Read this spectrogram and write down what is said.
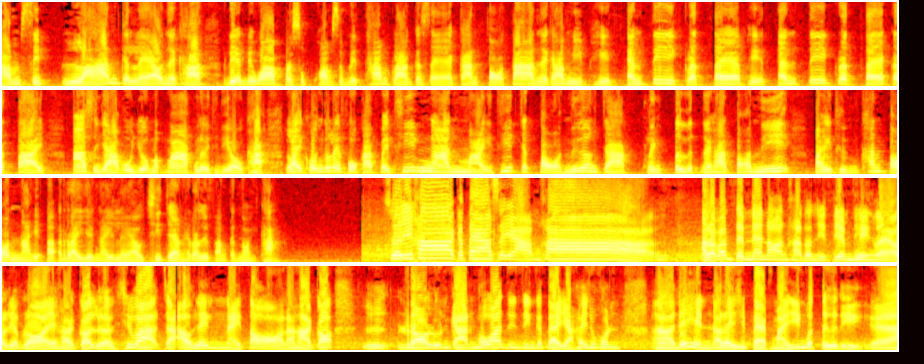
30 ล้านกันแล้วนะคะ เรียกได้ว่าประสบความสำเร็จท่ามกลางกระแสการต่อต้านนะคะ มีเพจแอนตี้กระแตเพจแอนตี้กระแตกระต่ายอาสยามโอเยอะมากๆ เลยทีเดียวค่ะ หลายคนก็เลยโฟกัสไปที่งานใหม่ที่จะต่อเนื่องจากเพลงตืดนะคะ ตอนนี้ไปถึงขั้นตอนไหนอะไรยังไงแล้ว ชี้แจงให้เราได้ฟังกันหน่อยค่ะ สวัสดีค่ะ กระแตอาสยามค่ะ อัลบั้มเต็มแน่นอนค่ะ ตอนนี้เตรียมเพลงแล้วเรียบร้อยค่ะ ก็เหลือที่ว่าจะเอาเพลงไหนต่อนะคะ ก็รอลุ้นกัน เพราะว่าจริง ๆ กระแตอยากให้ทุกคนอ่าได้เห็นอะไรที่แปลกใหม่ยิ่งกว่าตืดอีกอ่า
